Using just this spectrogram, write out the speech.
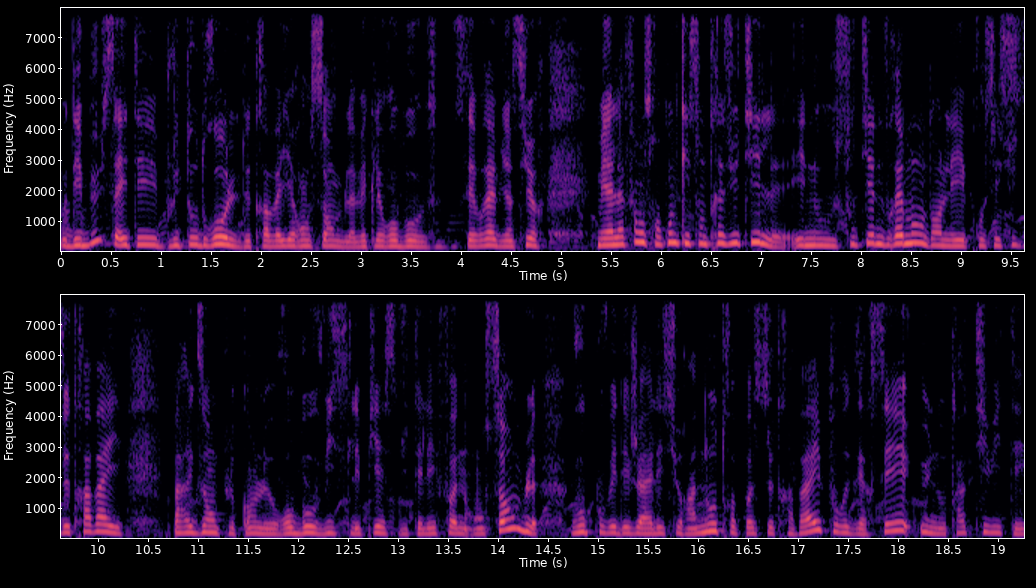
Au début, ça a été plutôt drôle de travailler ensemble avec les robots, c'est vrai bien sûr. Mais à la fin, on se rend compte qu'ils sont très utiles et nous soutiennent vraiment dans les processus de travail. Par exemple, quand le robot visse les pièces du téléphone ensemble, vous pouvez déjà aller sur un autre poste de travail pour exercer une autre activité.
